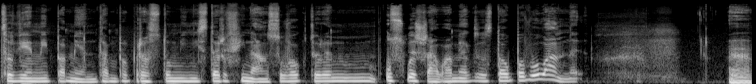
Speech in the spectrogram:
co wiem i pamiętam, po prostu minister finansów, o którym usłyszałam, jak został powołany. E,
